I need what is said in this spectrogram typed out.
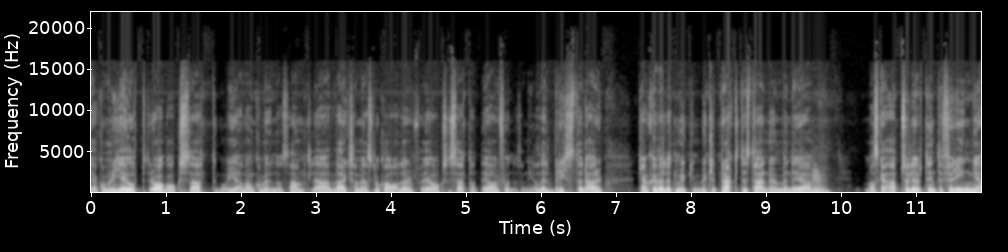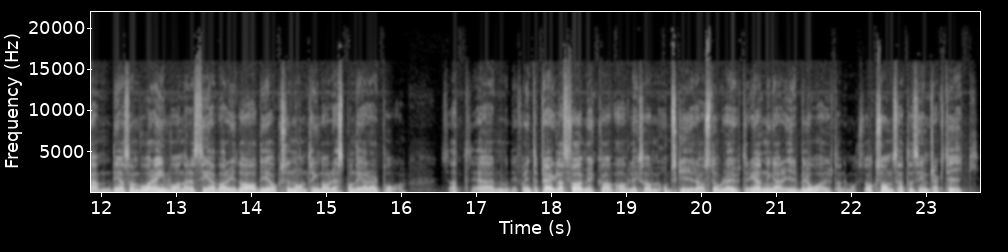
jag kommer att ge uppdrag också att gå igenom kommunens samtliga verksamhetslokaler. För jag har också sett att det har funnits en hel del brister där. Kanske väldigt mycket, mycket praktiskt här nu men det är, mm man ska absolut inte förringa det som våra invånare ser varje dag. Det är också någonting de responderar på. Så att, eh, det får inte präglas för mycket av, av liksom obskyra och stora utredningar i det blå utan det måste också omsättas i en praktik.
